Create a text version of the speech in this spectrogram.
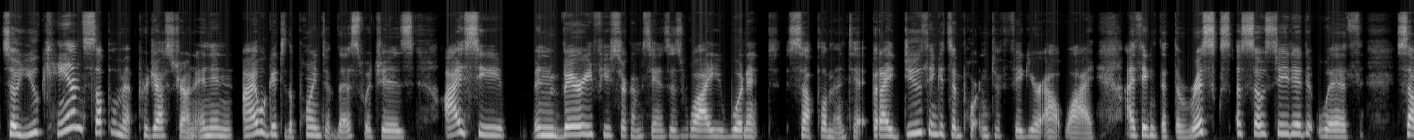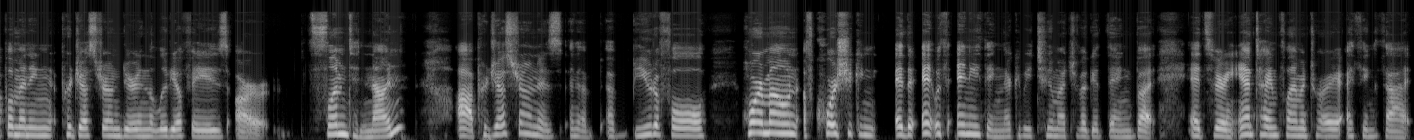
So you can supplement progesterone, and then I will get to the point of this, which is I see in very few circumstances why you wouldn't supplement it. But I do think it's important to figure out why. I think that the risks associated with supplementing progesterone during the luteal phase are slim to none. Uh, progesterone is a, a beautiful hormone of course you can eh, eh, with anything there could be too much of a good thing but it's very anti-inflammatory i think that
